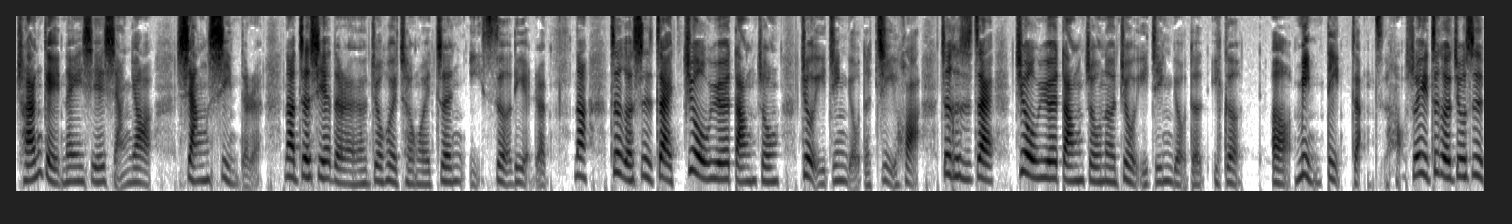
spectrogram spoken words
传给那一些想要相信的人，那这些的人呢，就会成为真以色列人。那这个是在旧约当中就已经有的计划，这个是在旧约当中呢就已经有的一个呃命定，这样子哈。所以这个就是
